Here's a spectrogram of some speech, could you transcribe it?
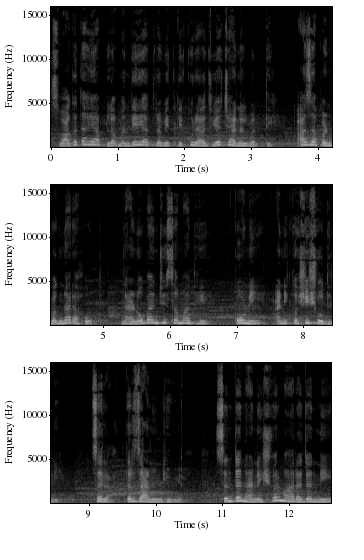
स्वागत आहे आपलं मंदिर यात्रा विथ निकुराज या चॅनलवरती. आज आपण बघणार आहोत नाणोबांची समाधी कोणी आणि कशी शोधली? चला तर जाणून घेऊया. संत ज्ञानेश्वर महाराजांनी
